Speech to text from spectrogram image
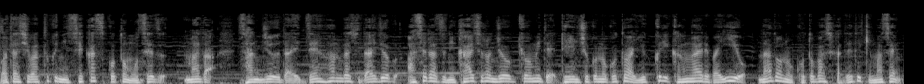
私は特にせかすこともせず、まだ30代前半だし大丈夫。焦らずに会社の状況を見て転職のことはゆっくり考えればいいよ。などの言葉しか出てきません。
